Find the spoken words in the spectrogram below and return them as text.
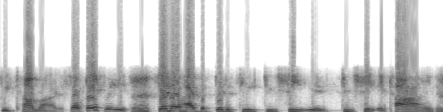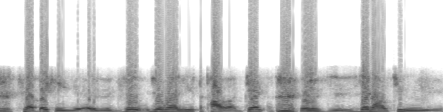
three Riders. So basically, Zi-O had the ability to see to see in time. So basically, uh, used the power of Gen. Uh, Zi-O to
